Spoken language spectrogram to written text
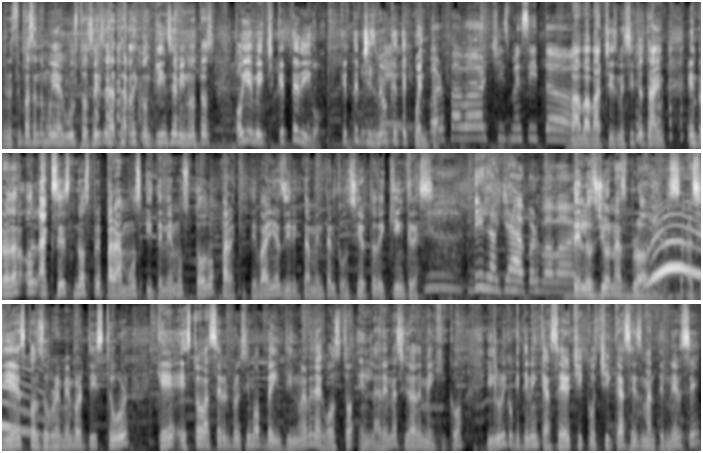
Me lo estoy pasando muy a gusto. 6 de la tarde con 15 minutos. Oye, Mitch, ¿qué te digo? ¿Qué te chismeo? ¿Qué te cuento? Por favor, chismecito. Va, va, va, chismecito time. en Radar All Access nos preparamos y tenemos todo para que te vayas directamente al concierto de ¿Quién crees? Dilo ya, por favor. De los Jonas Brothers. Así es, con su Remember This Tour que esto va a ser el próximo 29 de agosto en la Arena Ciudad de México y lo único que tienen que hacer chicos, chicas es mantenerse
